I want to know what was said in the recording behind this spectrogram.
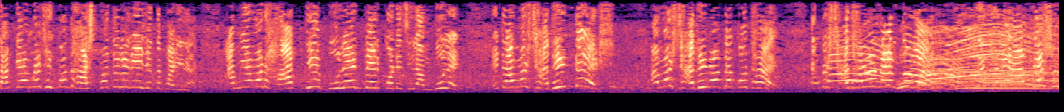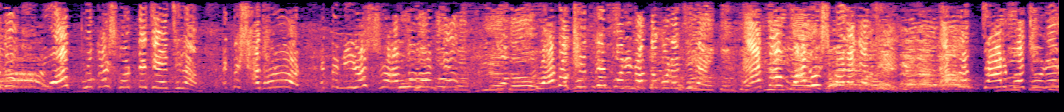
তাকে আমরা ঠিকমতো হাসপাতালে নিয়ে যেতে পারি না। আমি আমার হাত দিয়ে বুলেট বের করেছিলাম বুলেট। এটা আমার স্বাধীন দেশ। আমার স্বাধীনতা কোথায়? একটা সাধারণ আন্দোলন যেখানে আমরা শুধু মত প্রকাশ করতে চেয়েছিলাম। একটা সাধারণ একটা নিরস্ত্র আন্দোলনকে রণক্ষেত্রে পরিণত করেছিলেন এত মানুষ মারা গেছে একটা চার বছরের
